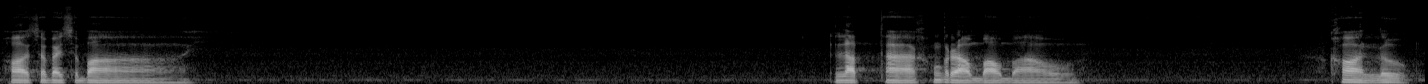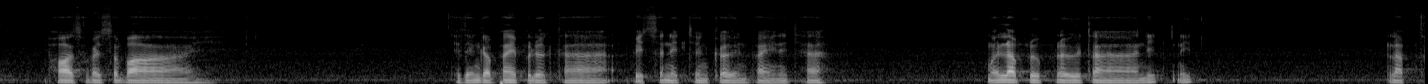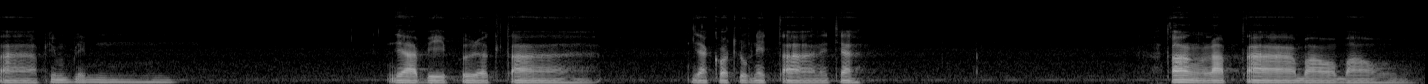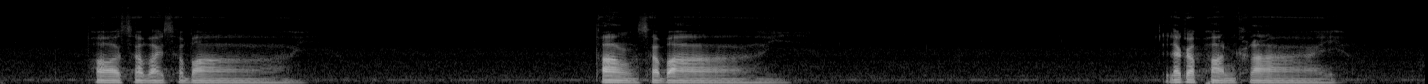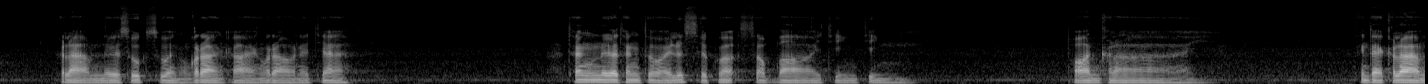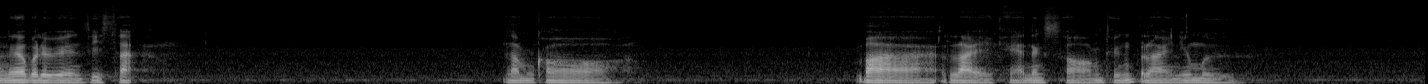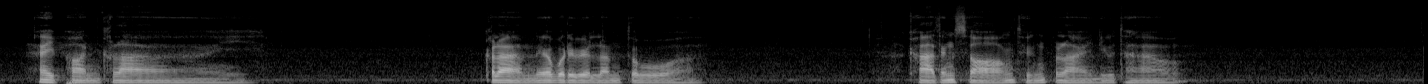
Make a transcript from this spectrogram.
พ อสบายสบาย หลับตาของเราเบาๆค่อนลูก พอสบายสบายจะถึงกับให้เปลือกตาปิดสนิทจนเกินไปนะจ๊ะ เหมือนเราปลือปลือตานิดนิด หลับตาพลิมพลิมอย่าบีบเปลือกตา อย่ากดลูกในตานะจ๊ะ ต้องหลับตาเบาๆ พอสบายสบาย ต้องสบาย แล้วก็ผ่อนคลาย กล้ามเนื้อสุกส่วนของร่างกายของเรานะจ๊ะ ทั้งเนื้อทั้งตัวให้รู้สึกว่าสบายจริง ๆ ผ่อนคลาย ตั้งแต่กล้ามเนื้อบริเวณศีรษะลำคอ บ่าไหล่แขนทั้งสองถึงปลายนิ้วมือ ให้ผ่อนคลาย กล้ามเนื้อบริเวณลำตัว ขาทั้งสองถึงปลายนิ้วเท้า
